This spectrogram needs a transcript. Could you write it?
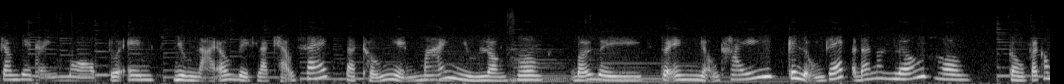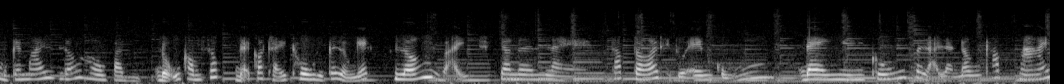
trong giai đoạn 1 tụi em dừng lại ở việc là khảo sát và thử nghiệm máy nhiều lần hơn. Bởi vì tụi em nhận thấy cái lượng rác ở đó nó lớn hơn, cần phải có một cái máy lớn hơn và đủ công suất để có thể thu được cái lượng rác lớn như vậy. Cho nên là sắp tới thì tụi em cũng đang nghiên cứu với lại là nâng cấp máy.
